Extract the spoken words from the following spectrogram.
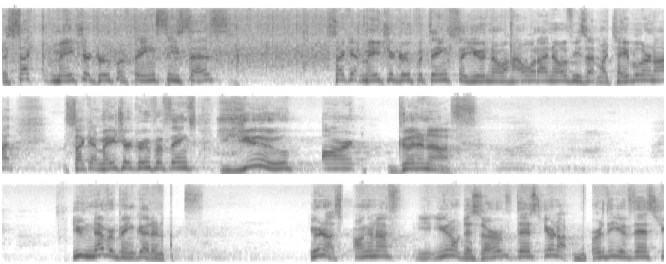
The second major group of things he says, second major group of things, so you know how would I know if he's at my table or not? Second major group of things, you aren't good enough. You've never been good enough. You're not strong enough. You don't deserve this. You're not worthy of this.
